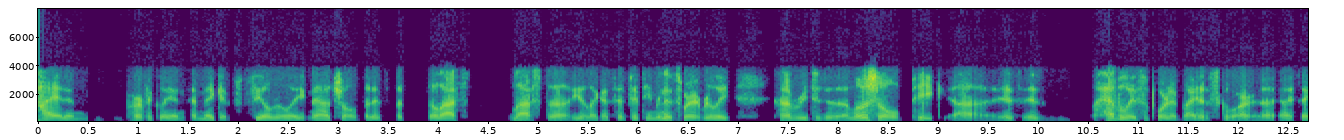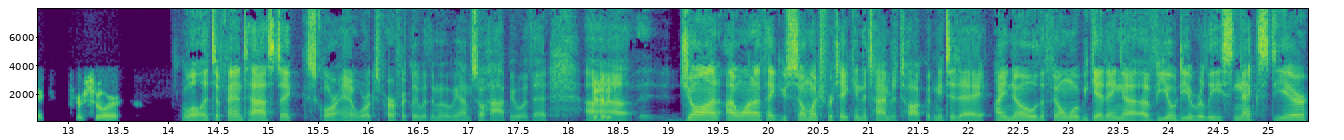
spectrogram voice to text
tie it in perfectly and, and make it feel really natural. But it's but the last last uh, you know, like I said, 15 minutes where it really kind of reaches an emotional peak uh, is is heavily supported by his score. Uh, I think for sure. Well, it's a fantastic score and it works perfectly with the movie. I'm so happy with it. Uh, John, I want to thank you so much for taking the time to talk with me today. I know the film will be getting a, a VOD release next year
